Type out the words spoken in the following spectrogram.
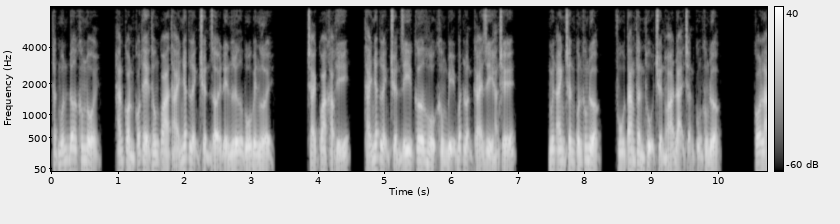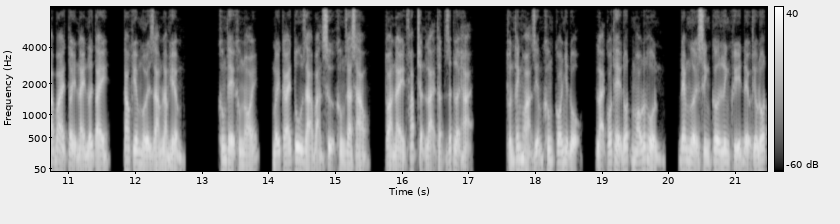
Thật muốn đỡ không nổi hắn còn có thể thông qua thái nhất lệnh chuyển rời đến lữ bố bên người. Trải qua khảo thí, thái nhất lệnh chuyển di cơ hồ không bị bất luận cái gì hạn chế. Nguyên anh chân quân không được, phù tăng thần thụ chuyển hóa đại trận cũng không được. Có lá bài tẩy này nơi tay, cao khiêm mới dám làm hiểm. Không thể không nói, mấy cái tu giả bản sự không ra sao, tòa này pháp trận lại thật rất lợi hại. Thuần thanh hỏa diễm không có nhiệt độ, lại có thể đốt máu đốt hồn, đem người sinh cơ linh khí đều thiêu đốt.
